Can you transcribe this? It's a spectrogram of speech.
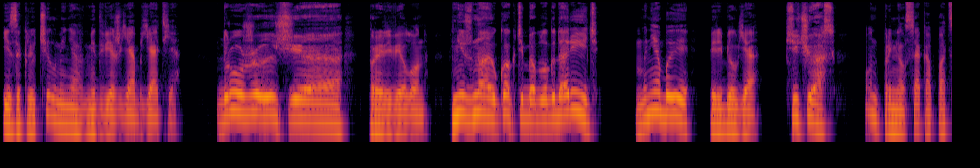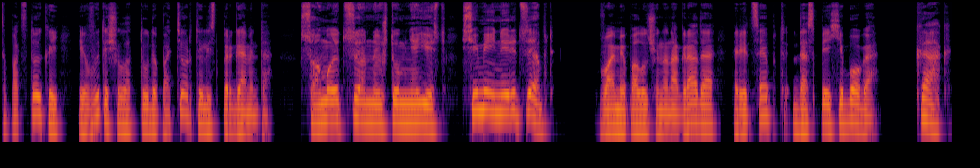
и заключил меня в медвежье объятье. «Дружище!» — проревел он. Не знаю, как тебя благодарить». «Мне бы...» — перебил я. «Сейчас». Он принялся копаться под стойкой и вытащил оттуда потертый лист пергамента. «Самое ценное, что у меня есть — семейный рецепт». «Вами получена награда «Рецепт Доспехи Бога». «Как?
